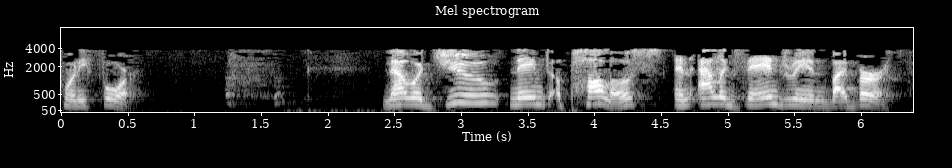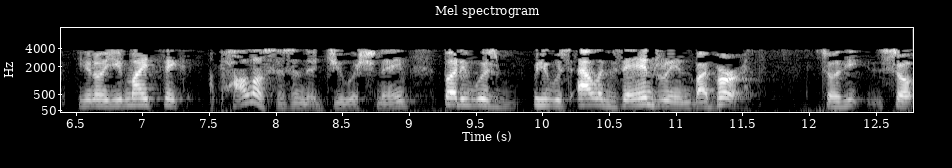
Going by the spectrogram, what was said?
24. Now, a Jew named Apollos, an Alexandrian by birth. You know, you might think Apollos isn't a Jewish name, but he was he was Alexandrian by birth. So he so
